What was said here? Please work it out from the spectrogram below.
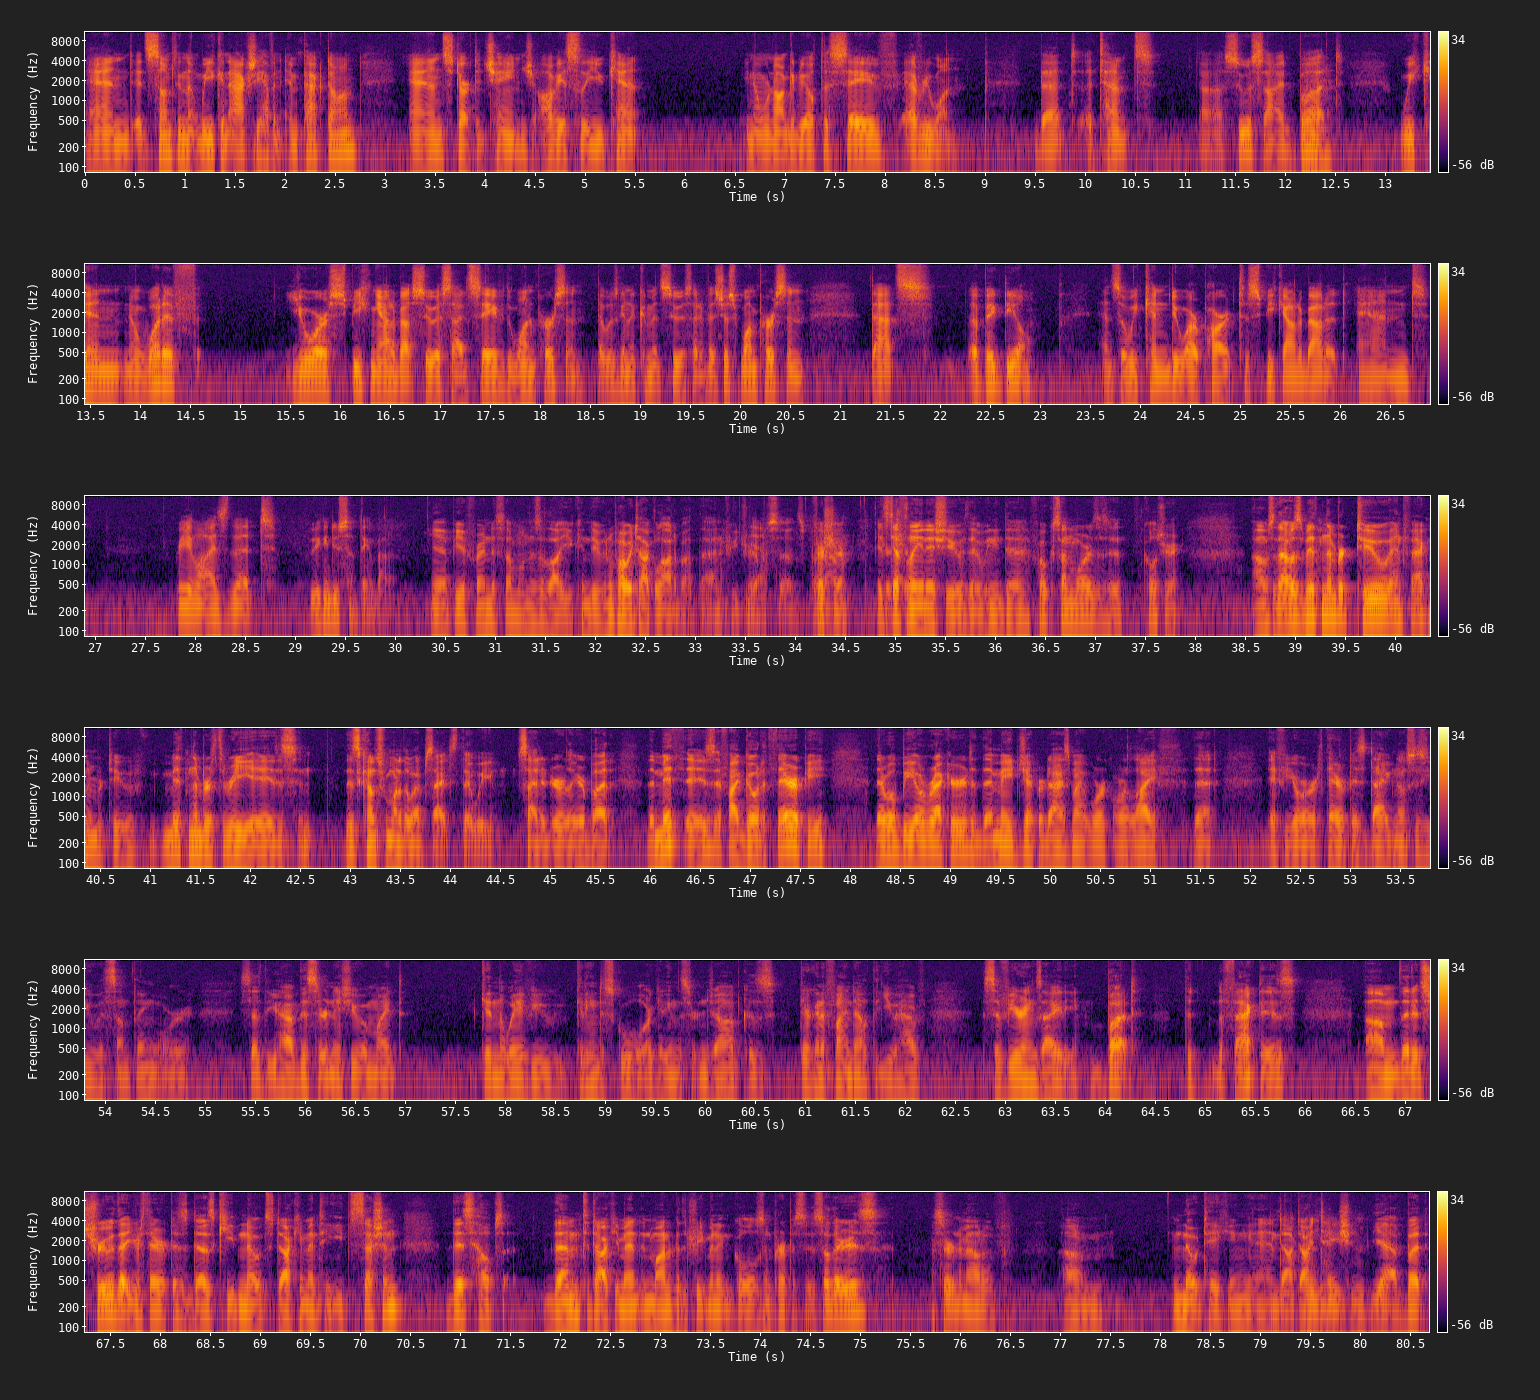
and it's something that we can actually have an impact on and start to change. Obviously, you can't. You know, we're not going to be able to save everyone that attempt uh, suicide, but we can. You know, what if your speaking out about suicide saved one person that was going to commit suicide? If it's just one person, that's a big deal, and so we can do our part to speak out about it and realize that we can do something about it. Yeah, be a friend to someone. There's a lot you can do, and we'll probably talk a lot about that in future Yeah, episodes. But, for um, sure. it's For definitely an issue that we need to focus on more as a culture. Um, so that was myth number two and fact number two. Myth number three is, and this comes from one of the websites that we cited earlier, but the myth is if I go to therapy, there will be a record that may jeopardize my work or life. That if your therapist diagnoses you with something or says that you have this certain issue, it might get in the way of you getting into school or getting the certain job because they're going to find out that you have severe anxiety. But the the fact is um, that it's true that your therapist does keep notes documenting each session. This helps them to document and monitor the treatment and goals and purposes. So there is a certain amount of um, note taking and docu- Documentation. yeah, but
